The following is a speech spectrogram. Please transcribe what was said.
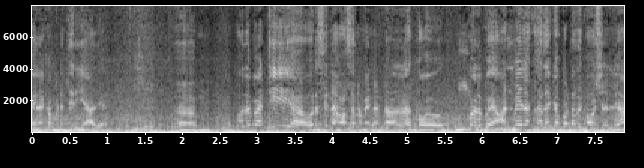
எனக்கு அப்படி தெரியாது. அதை பற்றி ஒரு சின்ன வசனம் என்னென்றால் உங்களுக்கு அண்மையில கதைக்கப்பட்டது கௌசல்யா.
